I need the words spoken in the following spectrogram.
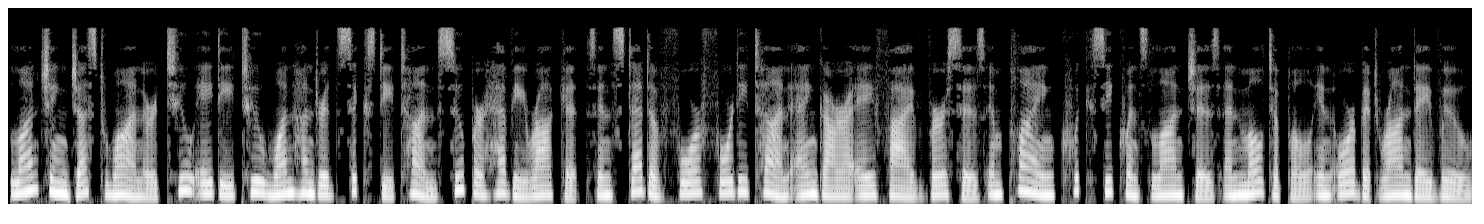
launching just one or two 80–160-ton Super Heavy rockets instead of four 40-ton Angara A5 versus implying quick sequence launches and multiple in-orbit rendezvous.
